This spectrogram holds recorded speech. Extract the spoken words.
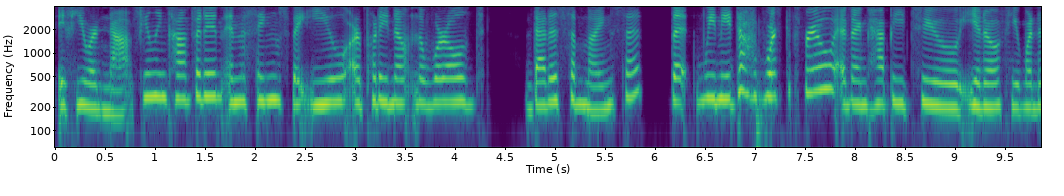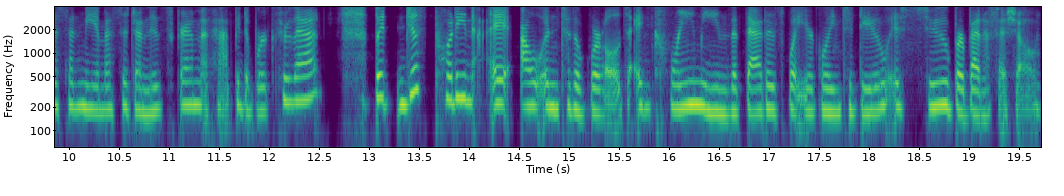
if you are not feeling confident in the things that you are putting out in the world, that is some mindset that we need to work through. And I'm happy to, you know, if you want to send me a message on Instagram, I'm happy to work through that. But just putting it out into the world and claiming that that is what you're going to do is super beneficial.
